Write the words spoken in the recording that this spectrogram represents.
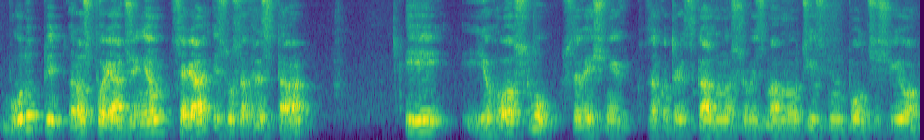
будуть під розпорядженням Царя Ісуса Христа і Його слуг Всевишніх, за котрих сказано, що весьма многочисленний полчищ Його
